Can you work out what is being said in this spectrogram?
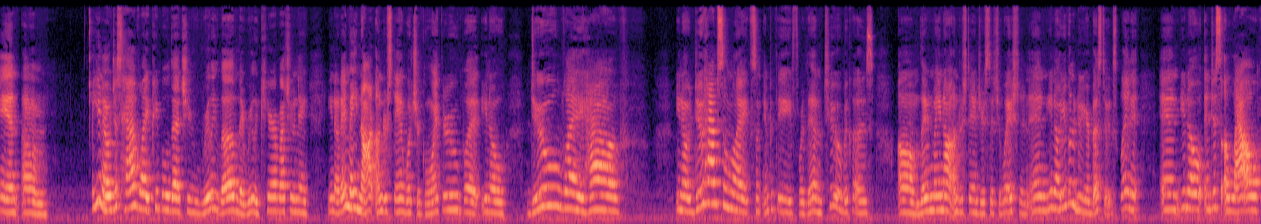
And um, you know, just have like people that you really love, and they really care about you, and they, you know, they may not understand what you're going through, but you know, do like have, you know, do have some like some empathy for them too, because um, they may not understand your situation, and you know, you're gonna do your best to explain it, and you know, and just allow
